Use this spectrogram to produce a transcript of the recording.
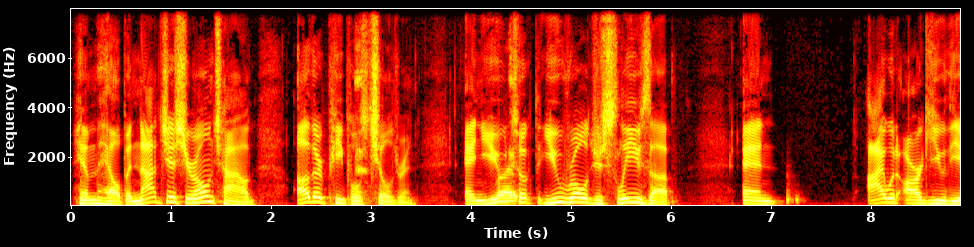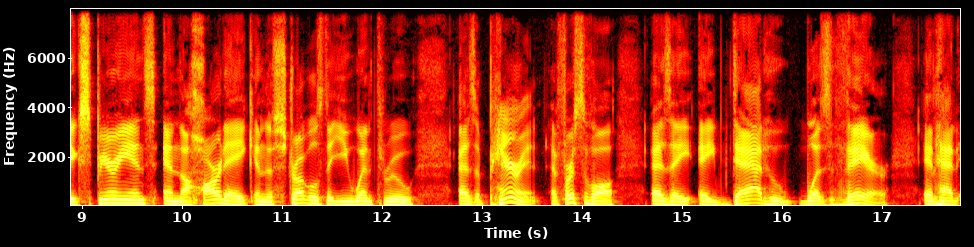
him help, and not just your own child, other people's children. And you right. took you rolled your sleeves up, and I would argue the experience and the heartache and the struggles that you went through as a parent. First of all, as a a dad who was there and had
